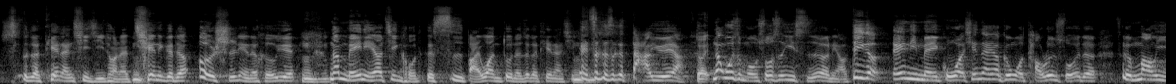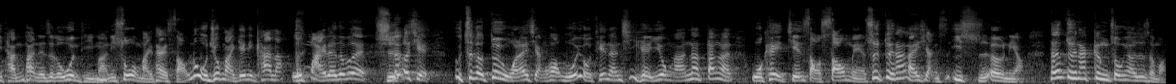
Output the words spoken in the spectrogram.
这个天然气集团呢签了一个叫二十年的合约。嗯。那每年要进口这个四百万吨的这个天然气。哎，这个是个大约啊。对。那为什么我说是一石二鸟？第一个，哎，你美国啊，现在要跟我讨论所谓的这个贸易谈判的这个问题嘛？你说我买太少，那我就买给你看啊。我买了，对不对？是。那而且这个对我来讲的话，我有天然气可以用啊。那当然我可以减少烧煤，所以对他来讲是一石二鸟。但是对他更重要是什么？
